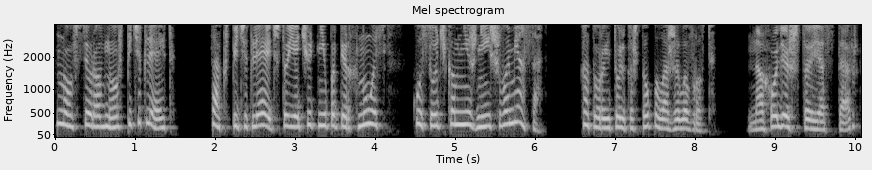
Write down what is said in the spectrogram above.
но все равно впечатляет. Так впечатляет, что я чуть не поперхнулась кусочком нежнейшего мяса, который только что положила в рот. Находишь, что я стар?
